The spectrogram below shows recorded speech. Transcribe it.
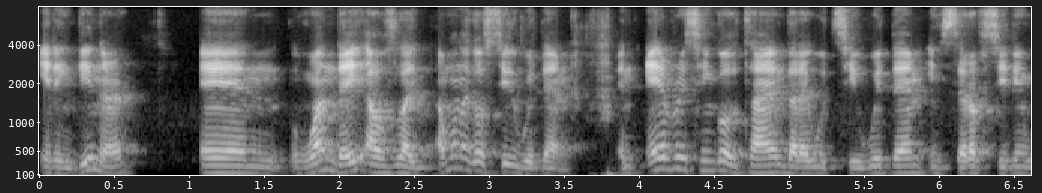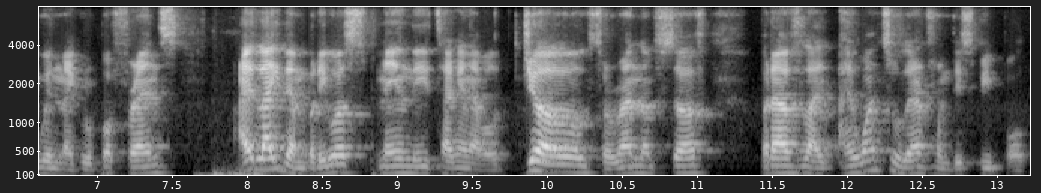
eating dinner and one day i was like i want to go sit with them. And every single time that i would sit with them instead of sitting with my group of friends i like them but it was mainly talking about jokes or random stuff. But i was like i want to learn from these people.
